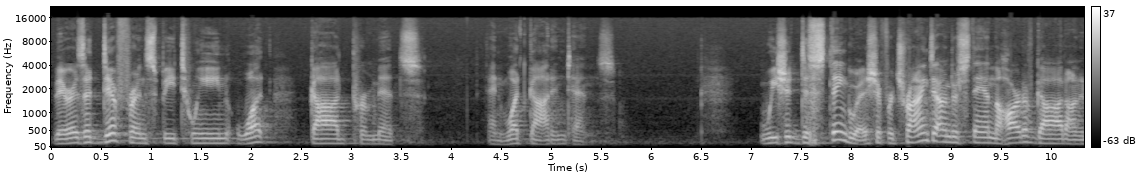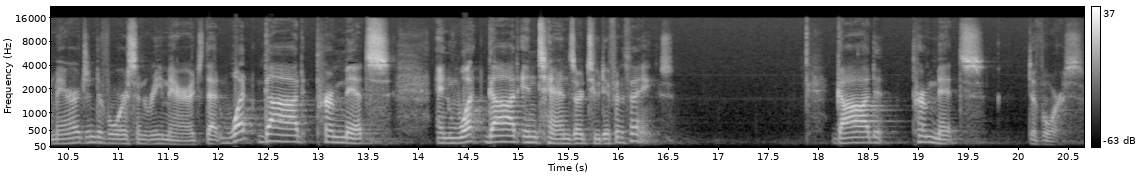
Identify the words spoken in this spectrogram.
there is a difference between what God permits and what God intends. we should distinguish, if we're trying to understand the heart of God on marriage and divorce and remarriage, that what God permits and what God intends are two different things. God permits divorce,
